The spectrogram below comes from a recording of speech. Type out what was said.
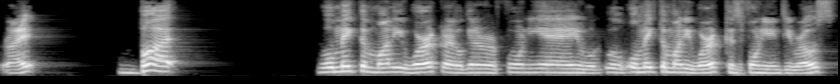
right? But we'll make the money work, right? We'll get a Fournier. We'll, we'll we'll make the money work because Fournier and D Rose.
